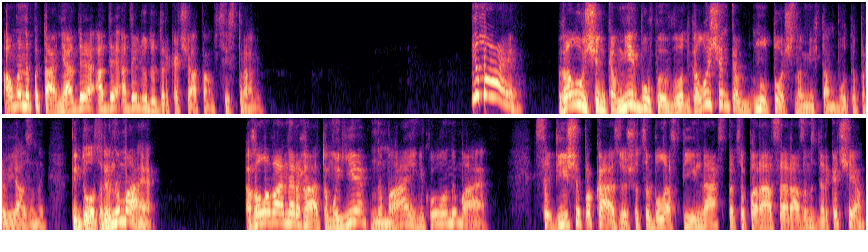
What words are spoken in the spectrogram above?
А у мене питання: а де, а де, а де люди Деркача там в цій справі? Немає. Галущенка міг був, от Галущенка, ну точно міг там бути прив'язаний. Підозри немає. А голова енергатому є? Немає, нікого немає. Це більше показує, що це була спільна спецоперація разом з Деркачем.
